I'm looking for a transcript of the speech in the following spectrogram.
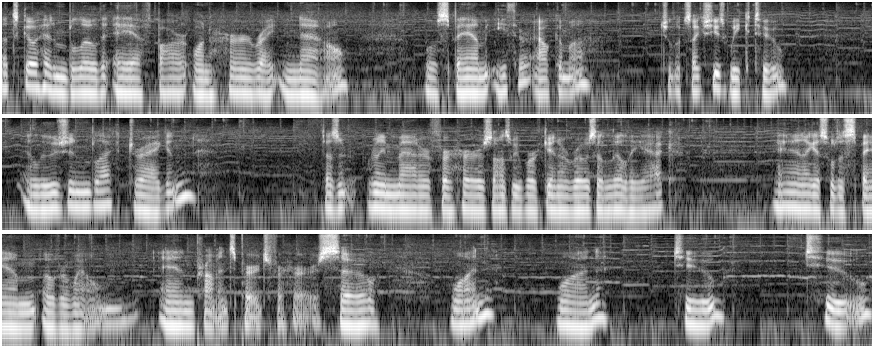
Let's go ahead and blow the AF bar on her right now. We'll spam Ether Alchema, which it looks like she's weak to. Illusion Black Dragon. Doesn't really matter for her as long as we work in a Rosa Liliac. And I guess we'll just spam Overwhelm and Prominence Purge for her. So, one, one, two, two,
